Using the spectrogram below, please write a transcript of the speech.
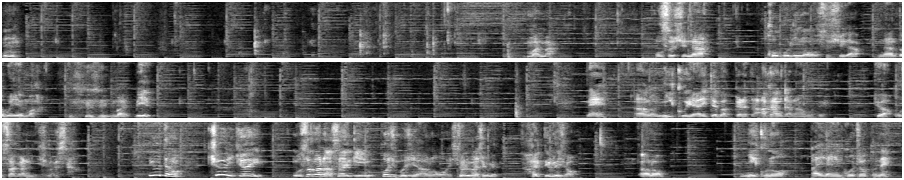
うん。うまいうまい。お寿司な。小ぶりのお寿司が何とも言えんわ。う まい。ビール。ねえ、あの、肉焼いてばっかりやったらあかんかな思って、今日はお魚にしました。言うても、ちょいちょい、お魚最近ポチポチ、あの、一人暮らしで入ってるでしょあの、肉の間にこうちょっとね、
